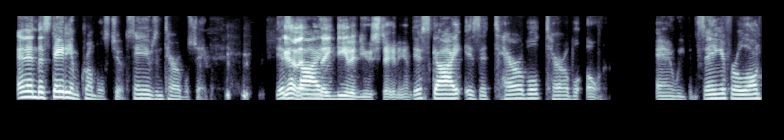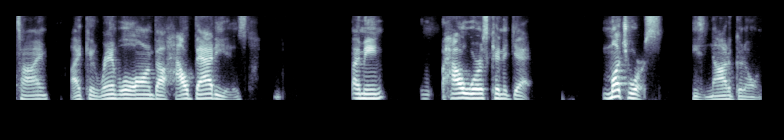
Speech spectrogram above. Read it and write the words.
And then the stadium crumbles too. The stadium's in terrible shape. This yeah, guy, they needed you stadium. This guy is a terrible, terrible owner. And we've been saying it for a long time. I could ramble on about how bad he is. I mean, how worse can it get? Much worse. He's not a good owner.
